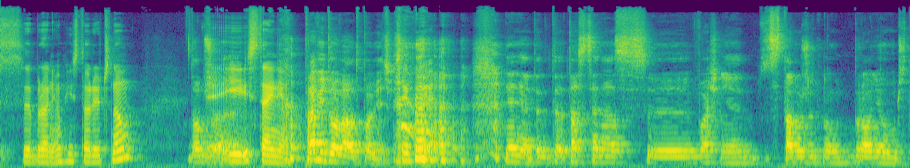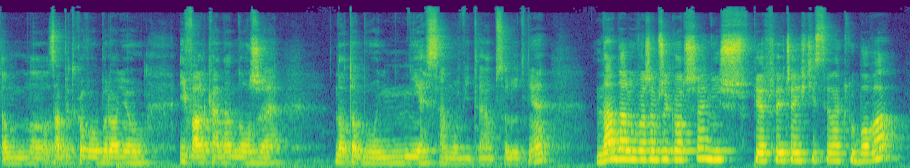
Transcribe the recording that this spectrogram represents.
z bronią historyczną. Dobrze. I stajnia. Prawidłowa odpowiedź. Dziękuję. nie, nie, ten, ta scena z y, właśnie starożytną bronią, czy tam no, zabytkową bronią i walka na noże, no to było niesamowite absolutnie. Nadal uważam, że gorsze niż w pierwszej części scena klubowa,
